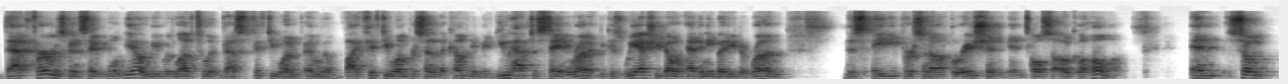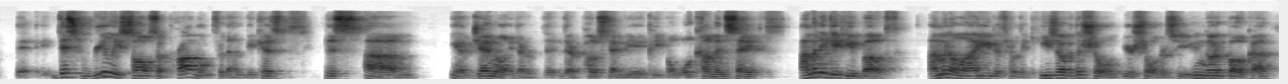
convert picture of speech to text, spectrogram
that firm is going to say, well, yeah, we would love to invest 51 and we'll buy 51% of the company, but you have to stay and run it because we actually don't have anybody to run this 80 person operation in Tulsa, Oklahoma. And so this really solves a problem for them because this, um, you know, generally they're, they're post MBA people will come and say, I'm going to give you both. I'm going to allow you to throw the keys over the shoulder, your shoulder so you can go to Boca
